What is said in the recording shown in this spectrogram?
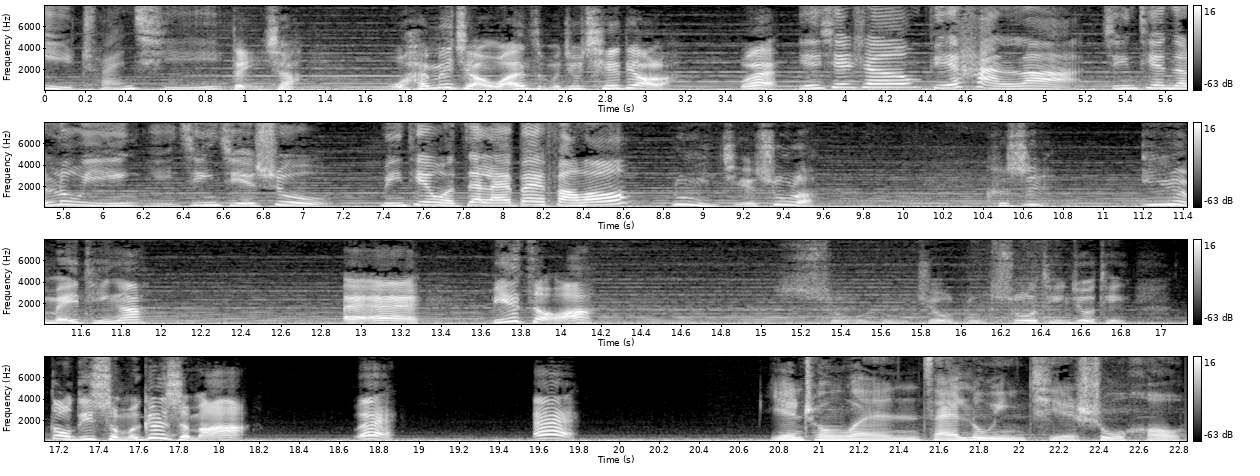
译传奇。等一下，我还没讲完，怎么就切掉了？喂，严先生，别喊了，今天的录影已经结束，明天我再来拜访喽。录影结束了，可是音乐没停啊！哎哎哎，别走啊！说录就录，说停就停，到底什么跟什么啊？喂，哎！严崇文在录影结束后，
